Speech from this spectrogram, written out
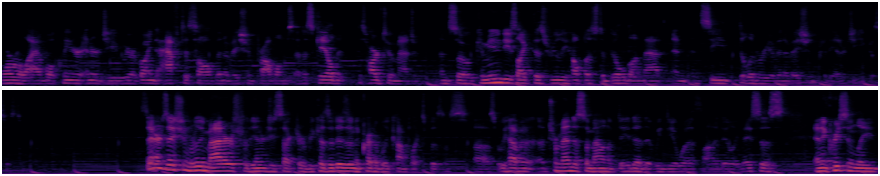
more reliable, cleaner energy, we are going to have to solve innovation problems at a scale that is hard to imagine. And so communities like this really help us to build on that and, and see delivery of innovation for the energy ecosystem. Standardization really matters for the energy sector because it is an incredibly complex business. Uh, so we have a, a, tremendous amount of data that we deal with on a daily basis. And increasingly,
